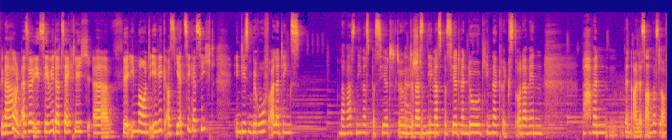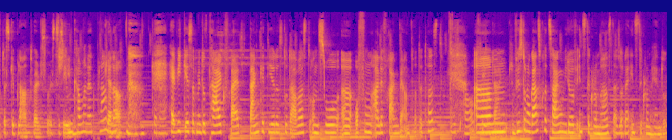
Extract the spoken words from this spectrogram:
Na, cool. Also ich sehe mich tatsächlich äh, für immer und ewig aus jetziger Sicht in diesem Beruf. Allerdings, man weiß nie, was passiert. Du, Nein, du weißt nie, was passiert, wenn du Kinder kriegst oder wenn wenn, wenn alles anders läuft als geplant, weil so ist das Leben eben. kann man nicht planen. Genau. genau. Hey Vicky, es hat mich total gefreut. Danke dir, dass du da warst und so äh, offen alle Fragen beantwortet hast. Ich auch. Ähm, Dank. willst du noch ganz kurz sagen, wie du auf Instagram hast, also der Instagram-Handle?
